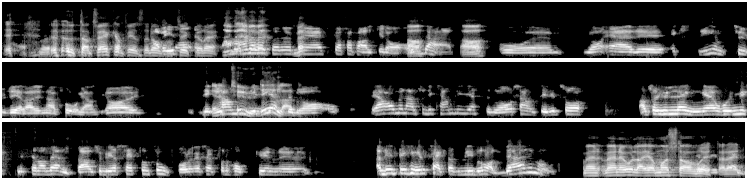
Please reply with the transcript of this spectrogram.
det, utan tvekan finns det de som tycker det. Jag pratade med Skaffa Falk idag om ja. det här. Ja. Och eh, jag är eh, extremt tudelad i den här frågan. Jag, det är kan du tudelad? Bli jättebra. Ja, men alltså det kan bli jättebra och samtidigt så Alltså hur länge och hur mycket ska man vänta? Alltså vi har sett från fotbollen, vi har sett från hockeyn. Eh, ja, det är inte helt säkert att det blir bra. Däremot... Men, men Ola, jag måste avbryta dig.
